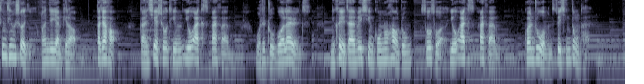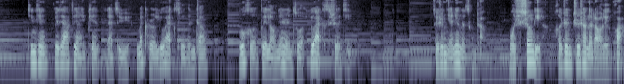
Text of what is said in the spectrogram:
倾听设计，缓解眼疲劳。大家好，感谢收听 UX FM，我是主播 Lawrence。你可以在微信公众号中搜索 UX FM，关注我们的最新动态。今天为大家分享一篇来自于 Micro UX 的文章：如何为老年人做 UX 设计。随着年龄的增长，某些生理和认知上的老龄化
